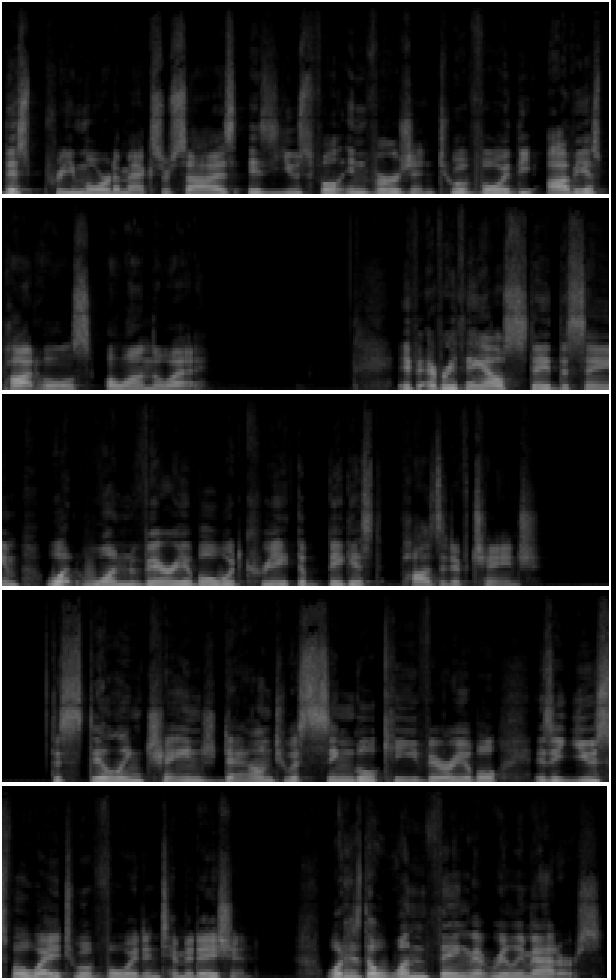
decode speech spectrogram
This pre-mortem exercise is useful inversion to avoid the obvious potholes along the way. If everything else stayed the same, what one variable would create the biggest positive change? Distilling change down to a single key variable is a useful way to avoid intimidation. What is the one thing that really matters?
